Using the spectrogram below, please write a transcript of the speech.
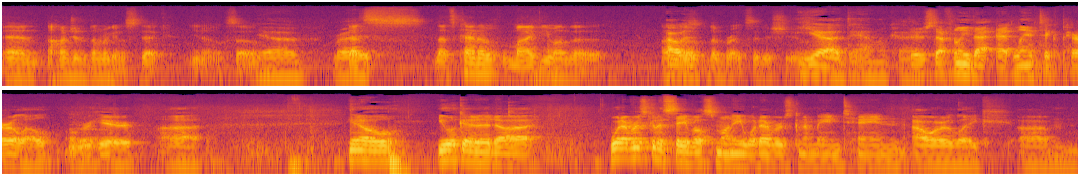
and a hundred of them are gonna stick. You know, so Yeah. Right. that's that's kind of my view on the on I was- the, the Brexit issue. Yeah, damn, okay. There's definitely that Atlantic parallel over here. Uh, you know, you look at it, uh, whatever's going to save us money, whatever's going to maintain our, like, um,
